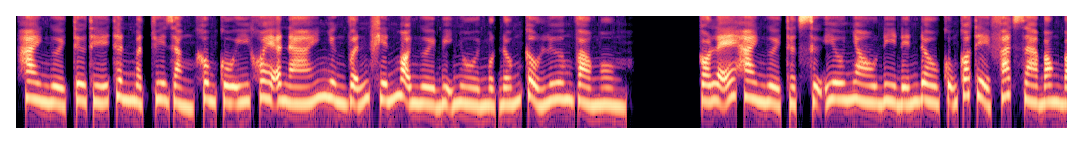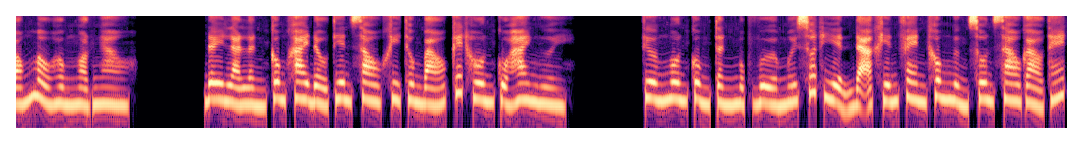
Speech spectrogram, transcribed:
Hai người tư thế thân mật tuy rằng không cố ý khoe ân ái nhưng vẫn khiến mọi người bị nhồi một đống cẩu lương vào mồm. Có lẽ hai người thật sự yêu nhau đi đến đâu cũng có thể phát ra bong bóng màu hồng ngọt ngào. Đây là lần công khai đầu tiên sau khi thông báo kết hôn của hai người. Thương ngôn cùng tần mục vừa mới xuất hiện đã khiến fan không ngừng xôn xao gào thét.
